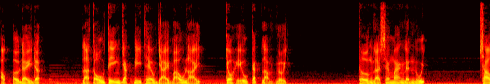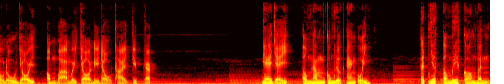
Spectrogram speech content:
Học ở đây đó Là tổ tiên dắt đi theo dạy bảo lại Cho hiểu cách làm người. Thường là sẽ mang lên núi. Sau đủ giỏi Ông bà mới cho đi đầu thai kiếp khác Nghe vậy, Ông Năm cũng được an ủi. Ít nhất ông biết con mình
